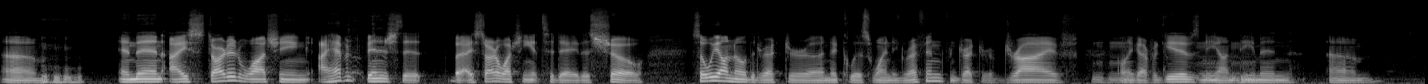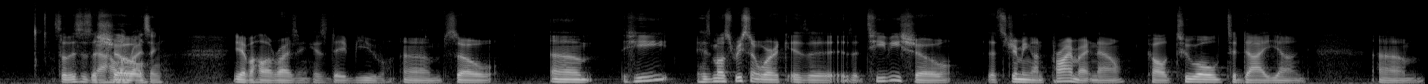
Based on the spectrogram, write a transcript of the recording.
Um, and then I started watching. I haven't finished it, but I started watching it today. This show. So we all know the director uh, Nicolas Winding Refn, from director of Drive, Mhm. Only God Forgives, Neon Mhm. Demon. Um, so this is a Valhalla show. Rising. Yeah, Valhalla Rising, his debut. Um, so um, he his most recent work is a is a TV show that's streaming on Prime right now called Too Old to Die Young, um,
